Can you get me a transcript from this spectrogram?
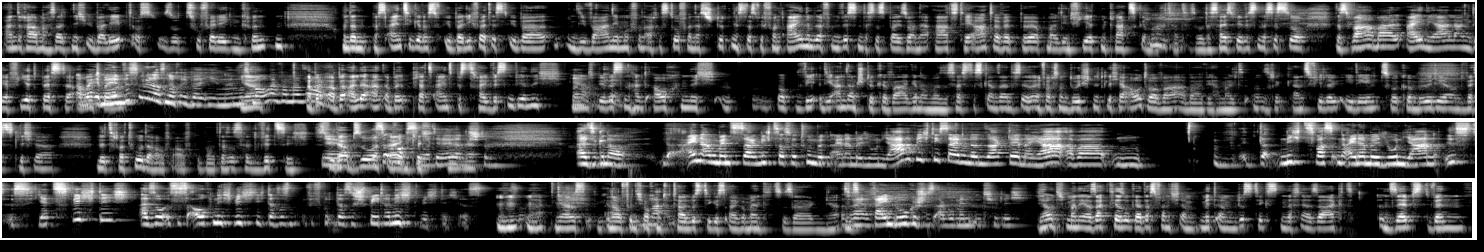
andere haben es halt nicht überlebt aus so zufälligen Gründen. Und dann das Einzige, was überliefert ist über die Wahrnehmung von Aristophanes Stücken, ist, dass wir von einem davon wissen, dass es bei so einer Art Theaterwettbewerb mal den vierten Platz gemacht hat. So, das heißt, wir wissen, das ist so, das war mal ein Jahr lang der viertbeste Autor. Aber immerhin wissen wir das noch über ihn, ne? muss ja, man auch einfach mal sagen. Aber, aber, alle, aber Platz eins bis drei wissen wir nicht. Und ja, okay. wir wissen halt auch nicht, ob wie die anderen Stücke wahrgenommen wurden. Das heißt, es kann sein, dass er einfach so ein durchschnittlicher Autor war, aber wir haben halt unsere ganz viele Ideen zur Komödie und westlicher Literatur darauf aufgebaut. Das ist halt witzig. Das ist Ja, wieder absurd ist eigentlich. absurd, ja, ja, das stimmt. Also genau, ein Argument zu sagen, nichts, was wir tun, wird in einer Million Jahre wichtig sein. Und dann sagt er, na ja, aber mh, da, nichts, was in einer Million Jahren ist, ist jetzt wichtig. Also es ist auch nicht wichtig, dass es, dass es später nicht wichtig ist. Mhm, sozusagen. mhm. Ja, das genau finde ich auch ein total lustiges Argument zu sagen. Ja. Also ein rein logisches Argument natürlich. Ja, und ich meine, er sagt ja sogar, das fand ich am, mit am lustigsten, dass er sagt, selbst wenn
